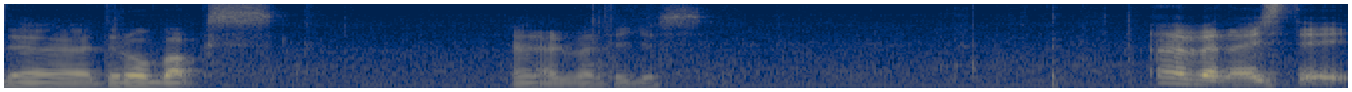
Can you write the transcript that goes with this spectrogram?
the drawbacks and advantages. Have a nice day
